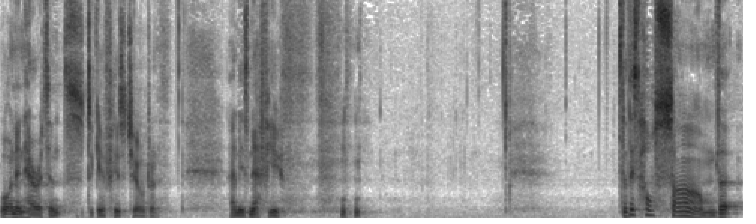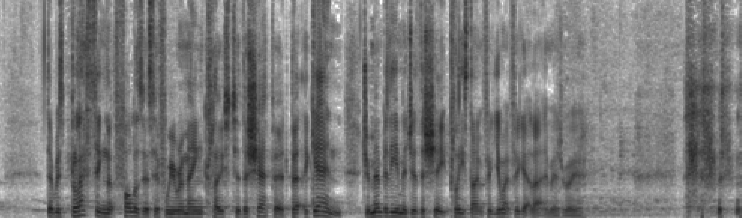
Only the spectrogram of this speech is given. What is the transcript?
What an inheritance to give his children and his nephew. so, this whole psalm that there is blessing that follows us if we remain close to the shepherd. But again, do you remember the image of the sheep? Please don't you won't forget that image, will you?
